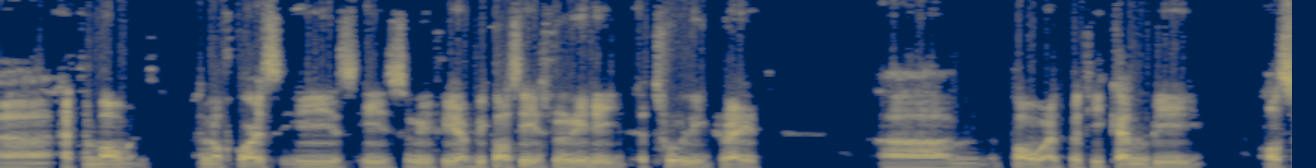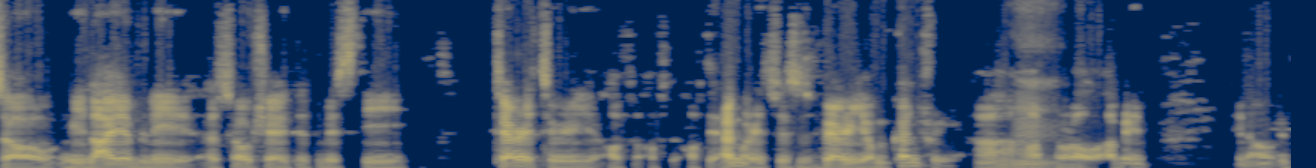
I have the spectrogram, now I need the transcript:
uh, at the moment. And of course, he's, he's revered because he is really a truly great um, poet, but he can be also reliably associated with the territory of, of, of the Emirates. This is a very young country, uh, mm. after all. I mean, you know, it,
